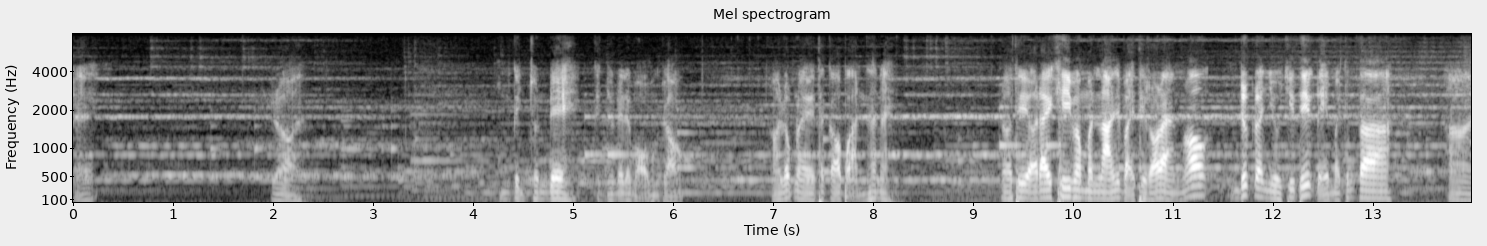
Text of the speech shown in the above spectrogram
đấy rồi. Bấm kình D kình chân D là bỏ một chọn rồi lúc này ta có bức ảnh thế này. Rồi thì ở đây khi mà mình làm như vậy thì rõ ràng nó rất là nhiều chi tiết để mà chúng ta à,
